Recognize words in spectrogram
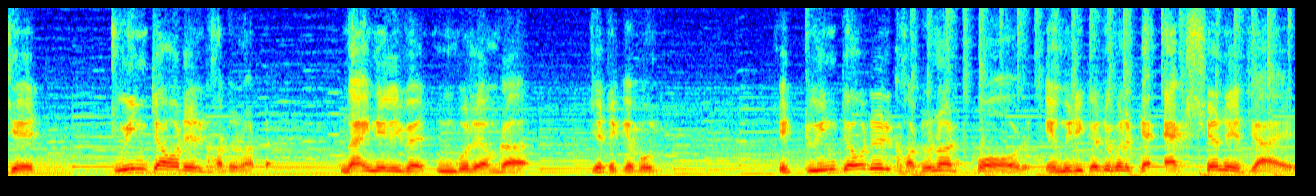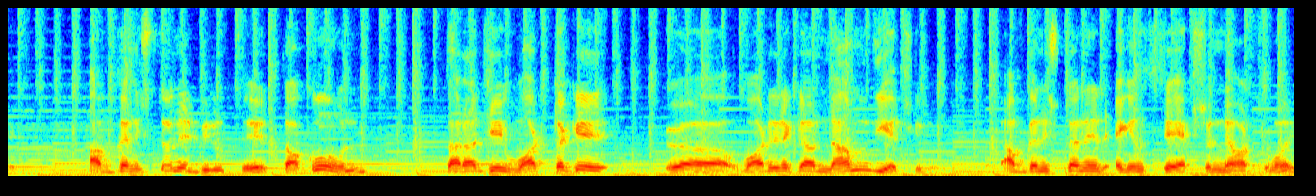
যে টুইন টাওয়ারের ঘটনাটা। নাইন ইলেভেন বলে আমরা যেটাকে বলি। এই টুইন টাওয়ারের ঘটনার পর আমেরিকা যখন একটা অ্যাকশনে যায় আফগানিস্তানের বিরুদ্ধে, তখন তারা যে ওয়ার্ডটাকে ওয়ার্ডের একটা নাম দিয়েছিল, আফগানিস্তানের এগেনস্টে অ্যাকশন নেওয়ার সময়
